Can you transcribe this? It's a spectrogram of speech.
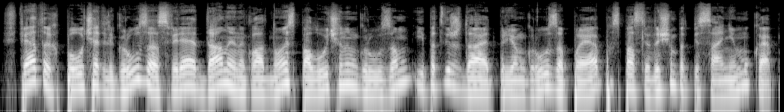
В-пятых, получатель груза сверяет данные накладной с полученным грузом и подтверждает прием груза ПЭП с последующим подписанием УКЭП.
